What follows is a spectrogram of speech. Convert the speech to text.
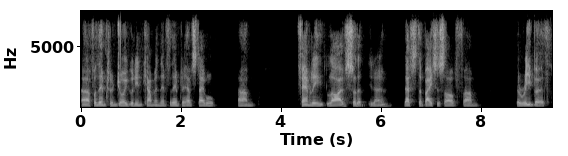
uh, for them to enjoy good income, and then for them to have stable um, family lives. So that you know that's the basis of um, the rebirth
